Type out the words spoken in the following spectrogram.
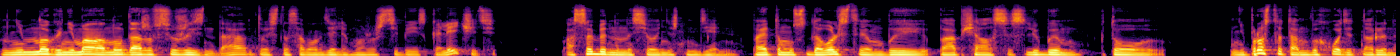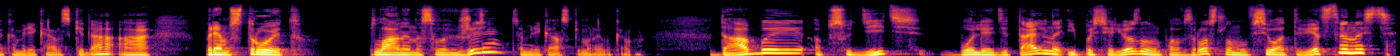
ни много ни мало, ну, даже всю жизнь, да? То есть на самом деле можешь себе искалечить, особенно на сегодняшний день. Поэтому с удовольствием бы пообщался с любым, кто не просто там выходит на рынок американский, да, а прям строит планы на свою жизнь с американским рынком, дабы обсудить более детально и по-серьезному, по-взрослому всю ответственность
